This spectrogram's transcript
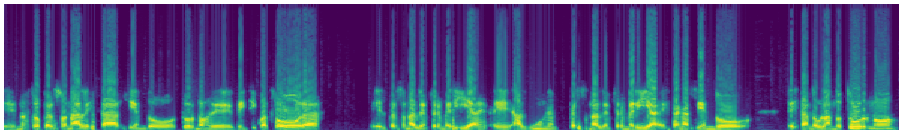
eh, nuestro personal está haciendo turnos de 24 horas, el personal de enfermería, eh, algún personal de enfermería están haciendo, están doblando turnos,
